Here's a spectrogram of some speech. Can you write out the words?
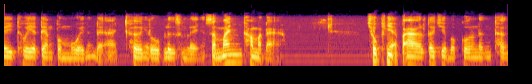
នៃទ្វាទាំង6ហ្នឹងដែលអាចឃើញរូបឬសំឡេងសាមញ្ញធម្មតាឈប់ភ្ញាក់ផ្អើលទៅជាបុគ្គលនឹងថឹង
